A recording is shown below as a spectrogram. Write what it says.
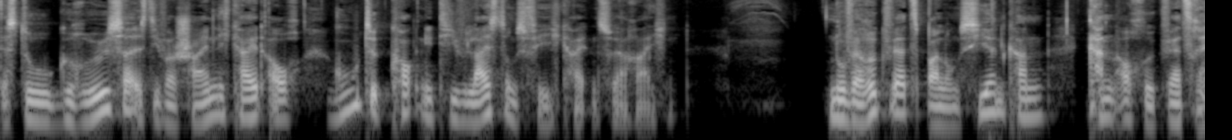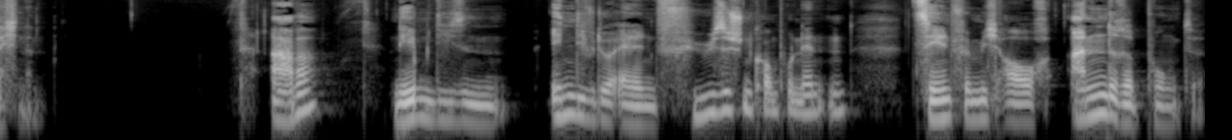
desto größer ist die Wahrscheinlichkeit, auch gute kognitive Leistungsfähigkeiten zu erreichen. Nur wer rückwärts balancieren kann, kann auch rückwärts rechnen. Aber neben diesen individuellen physischen Komponenten zählen für mich auch andere Punkte.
